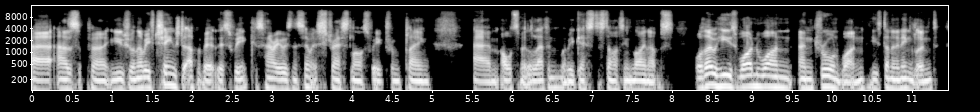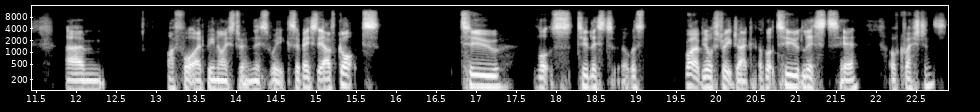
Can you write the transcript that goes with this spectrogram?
uh, as per usual. Now, we've changed it up a bit this week because Harry was in so much stress last week from playing um, Ultimate 11, where we guessed the starting lineups. Although he's won one and drawn one, he's done it in England. Um, I thought I'd be nice to him this week. So basically, I've got two lots, two lists. It was right up your street, Jack. I've got two lists here of questions.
